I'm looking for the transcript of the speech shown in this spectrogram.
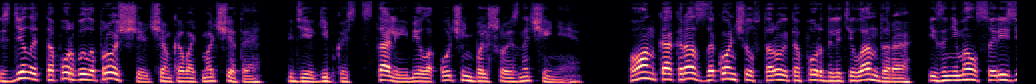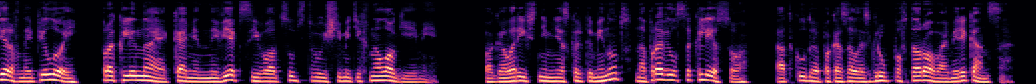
Сделать топор было проще, чем ковать мачете, где гибкость стали имела очень большое значение. Он как раз закончил второй топор для Тиландера и занимался резервной пилой, проклиная каменный век с его отсутствующими технологиями. Поговорив с ним несколько минут, направился к лесу, откуда показалась группа второго американца.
